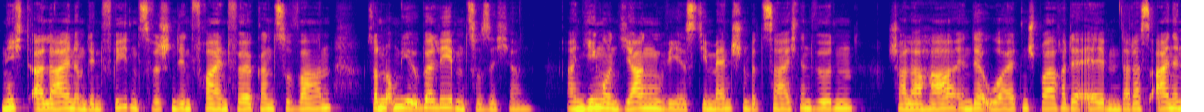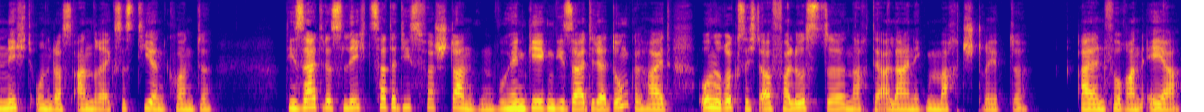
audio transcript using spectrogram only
nicht allein um den Frieden zwischen den freien Völkern zu wahren, sondern um ihr Überleben zu sichern. Ein Yin und Yang, wie es die Menschen bezeichnen würden, Shalaha in der uralten Sprache der Elben, da das eine nicht ohne das andere existieren konnte, die Seite des Lichts hatte dies verstanden, wohingegen die Seite der Dunkelheit ohne Rücksicht auf Verluste nach der alleinigen Macht strebte. allen voran er,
